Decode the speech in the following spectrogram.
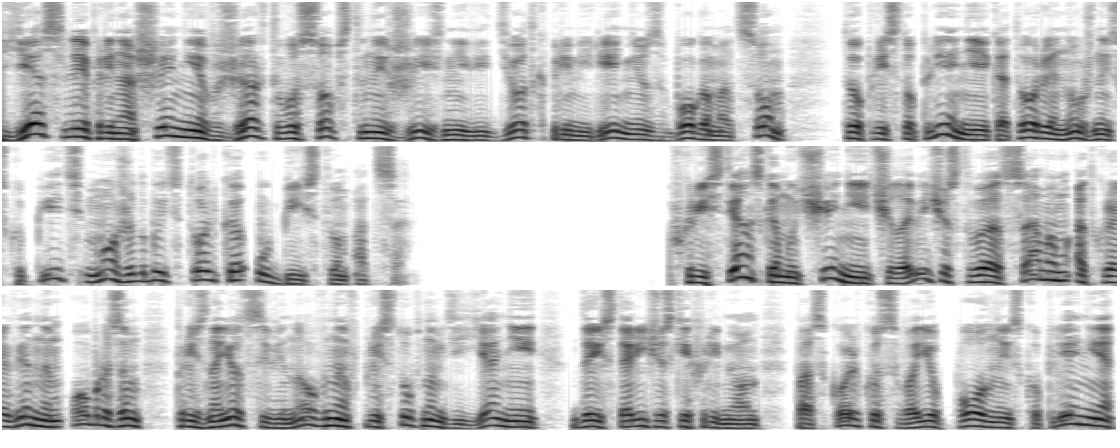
Если приношение в жертву собственной жизни ведет к примирению с Богом Отцом, то преступление, которое нужно искупить, может быть только убийством Отца. В христианском учении человечество самым откровенным образом признается виновным в преступном деянии до исторических времен, поскольку свое полное искупление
